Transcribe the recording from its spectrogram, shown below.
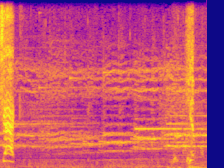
Check. Yep.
